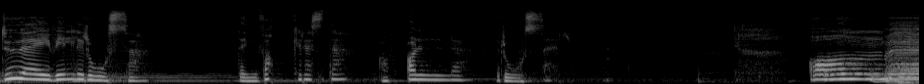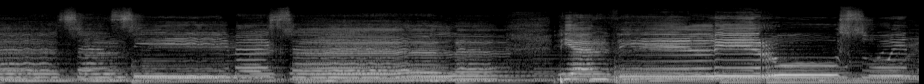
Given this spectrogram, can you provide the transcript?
Du er ei villrose, den vakreste av alle roser. Om si bien villi rusuine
